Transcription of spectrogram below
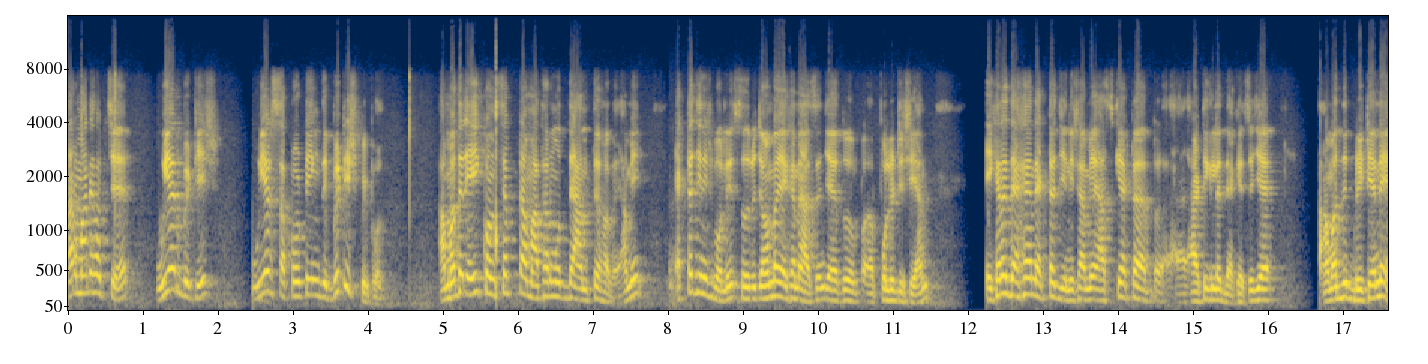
তার মানে হচ্ছে we are British we are supporting the British people আমাদের এই কনসেপ্টটা মাথার মধ্যে আনতে হবে। আমি একটা জিনিস বলি সদরুজ্জামান ভাই এখানে আছেন যেহেতু পলিটিশিয়ান এখানে দেখেন একটা জিনিস আমি আজকে একটা আর্টিকেলে দেখেছি যে আমাদের ব্রিটেনে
